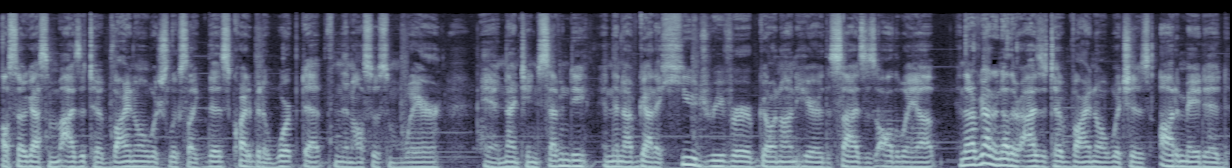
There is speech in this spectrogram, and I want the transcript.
Also got some iZotope vinyl which looks like this, quite a bit of warp depth and then also some wear and 1970. And then I've got a huge reverb going on here. The size is all the way up. And then I've got another iZotope vinyl, which is automated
